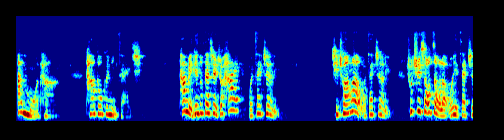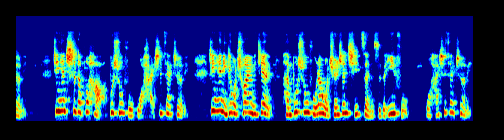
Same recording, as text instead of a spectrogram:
按摩他，他都跟你在一起。他每天都在这里说：“嗨，我在这里。起床了，我在这里。出去走走了，我也在这里。今天吃的不好，不舒服，我还是在这里。今天你给我穿一件很不舒服，让我全身起疹子的衣服，我还是在这里。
